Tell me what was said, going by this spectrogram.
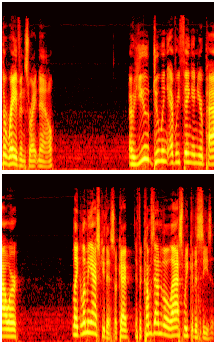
the Ravens right now. Are you doing everything in your power? Like, let me ask you this, okay? If it comes down to the last week of the season,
